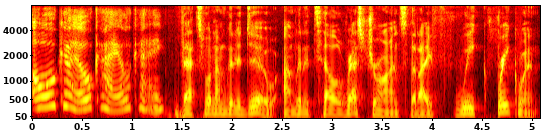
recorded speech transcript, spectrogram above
Oh, okay, okay, okay. That's what I'm going to do. I'm going to tell restaurants that I fre- frequent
